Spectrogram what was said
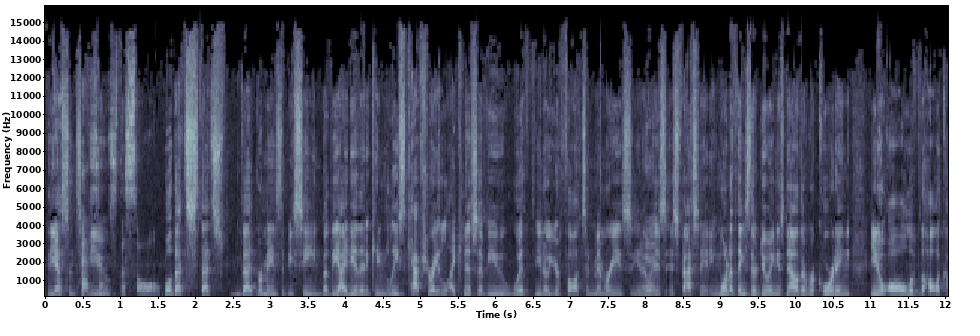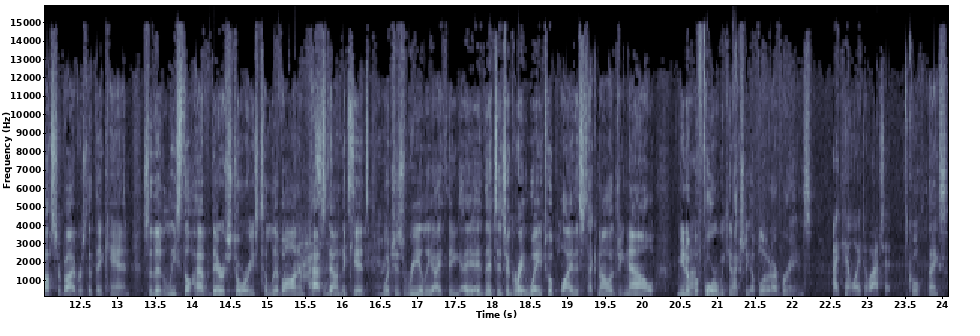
The essence of you. essence, the soul. Well, that's that's that remains to be seen. But the idea that it can at least capture a likeness of you with you know your thoughts and memories, you know, Yeah. is, is fascinating. One of the things they're doing is now they're recording you know all of the Holocaust survivors that they can, so that at least they'll have their stories to live on and pass That's down to kids, yeah. which is really I think it's, it's a great way to apply this technology now. You know, Wow. before we can actually upload our brains. I can't wait to watch it. Cool. Thanks.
